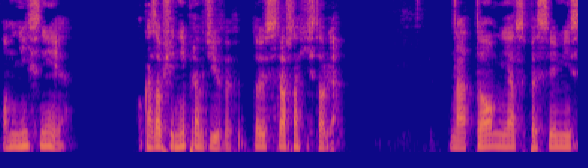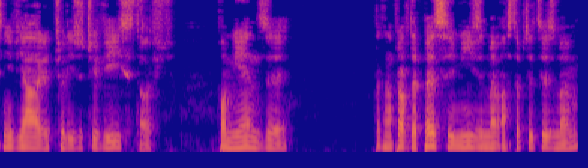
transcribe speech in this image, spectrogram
On nie istnieje. Okazał się nieprawdziwy. To jest straszna historia. Natomiast pesymizm niewiary, czyli rzeczywistość pomiędzy tak naprawdę pesymizmem a sceptycyzmem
